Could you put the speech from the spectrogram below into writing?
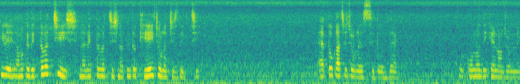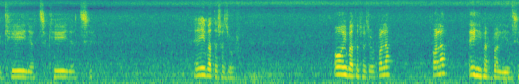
কি রে, আমাকে দেখতে পাচ্ছিস? না দেখতে পাচ্ছিস না, তুই তো খেয়েই চলেছিস দেখছি। এত কাছে চলে এসেছি তোর, দেখ। তোর কোনো দিকে নজর নেই, খেয়েই যাচ্ছে খেয়েই যাচ্ছে। এই বাতাসা জোর ওই বাতাসা জোর পালা পালা। এইবার পালিয়েছে।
